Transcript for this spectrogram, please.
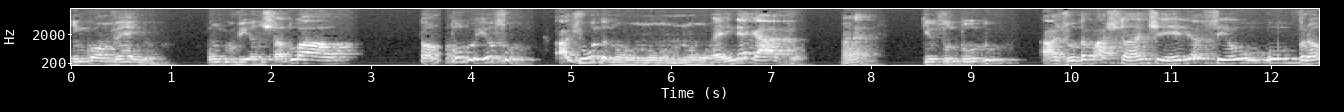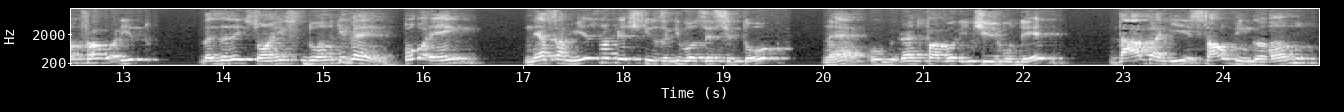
em convênio com o governo estadual. Então, tudo isso ajuda, não, é inegável né? que isso tudo ajuda bastante ele a ser o, o favorito das eleições do ano que vem. Porém, nessa mesma pesquisa que você citou, né, o grande favoritismo dele dava ali, salvo engano,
